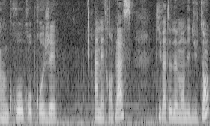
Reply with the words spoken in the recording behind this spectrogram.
un gros, gros projet à mettre en place qui va te demander du temps.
